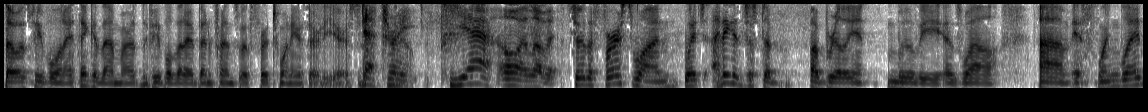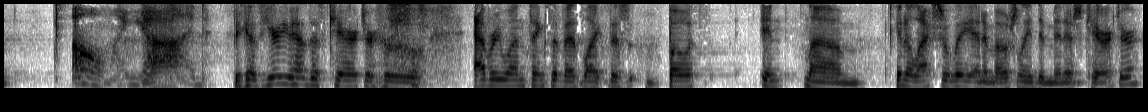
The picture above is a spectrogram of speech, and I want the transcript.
those people when I think of them are the people that I've been friends with for twenty or thirty years. That's right. Yeah. Oh, I love it. So the first one, which I think is just a, a brilliant movie as well, um, is Sling Blade. Oh my god. because here you have this character who everyone thinks of as like this both in um, intellectually and emotionally diminished character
